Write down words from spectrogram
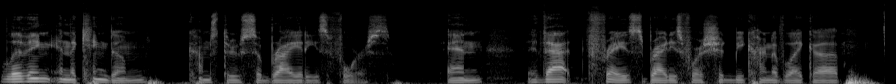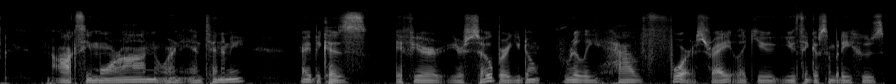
Living in the kingdom comes through sobriety's force. And that phrase, sobriety's force, should be kind of like a, an oxymoron or an antinomy, right? Because if you're you're sober, you don't really have force, right? Like you you think of somebody who's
